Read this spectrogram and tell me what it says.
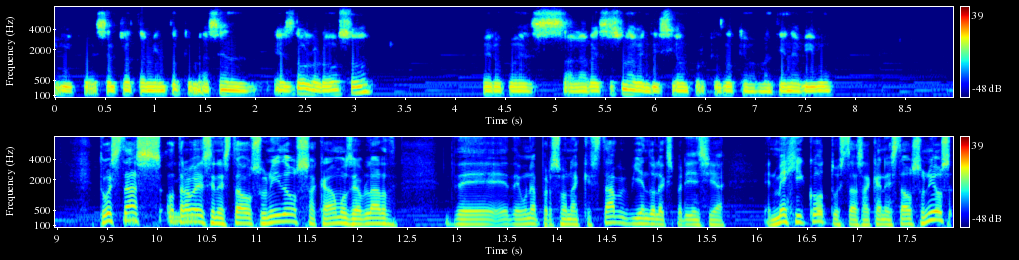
Y pues el tratamiento que me hacen es doloroso, pero pues a la vez es una bendición porque es lo que me mantiene vivo. Tú estás otra vez en Estados Unidos, acabamos de hablar de, una persona que está viviendo la experiencia en México, tú estás acá en Estados Unidos.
